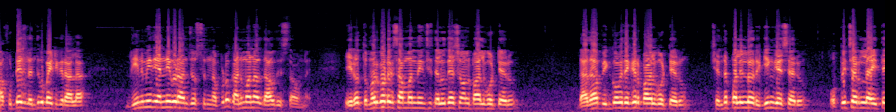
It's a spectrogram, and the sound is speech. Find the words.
ఆ ఫుటేజ్లు ఎందుకు బయటికి రాలా? దీని మీద అన్ని కూడా అని చూస్తున్నప్పుడు ఒక అనుమానాలు దావతీస్తా ఉన్నాయి. ఈరోజు తుమ్మరకోటకు సంబంధించి తెలుగుదేశం వాళ్ళు పాల్గొట్టారు దాదాపు ఇంకొక దగ్గర పగలగొట్టారు. చింతపల్లిలో రిగ్గింగ్ చేశారు. ఒప్పిచర్లు అయితే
